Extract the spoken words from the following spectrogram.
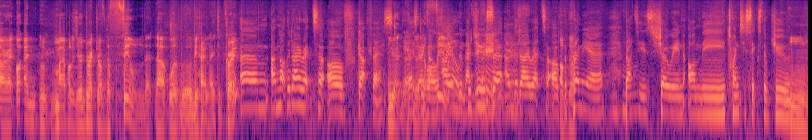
All right. Oh, and uh, my apologies, you're director of the film that uh, will, will, be highlighted, correct? Um, I'm not the director of GATFFEST yeah, yeah Festival. The, the I'm the producer and the director of, of the, the, premiere mm -hmm. that is showing on the 26th of June. Mm.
